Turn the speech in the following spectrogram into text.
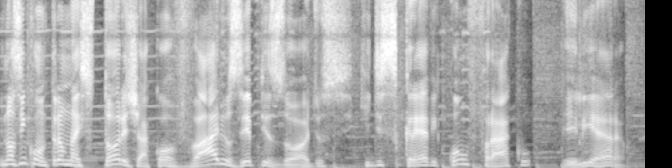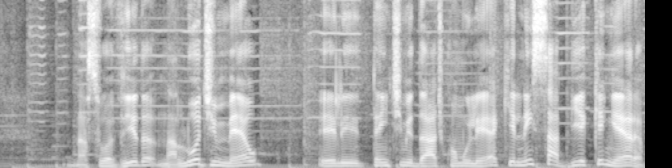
E nós encontramos na história de Jacó vários episódios que descrevem quão fraco ele era. Na sua vida, na lua de mel, ele tem intimidade com a mulher que ele nem sabia quem era.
